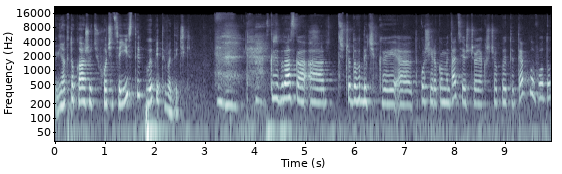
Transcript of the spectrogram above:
як то кажуть, хочеться їсти, випийте водички. Скажіть, будь ласка, щодо водички, е, також є рекомендація, що якщо пити теплу воду,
